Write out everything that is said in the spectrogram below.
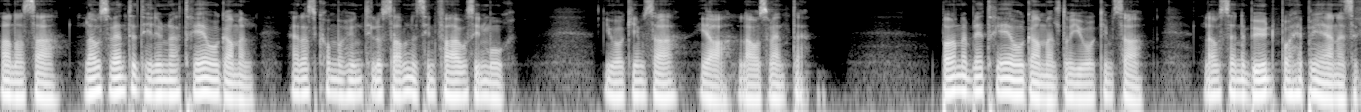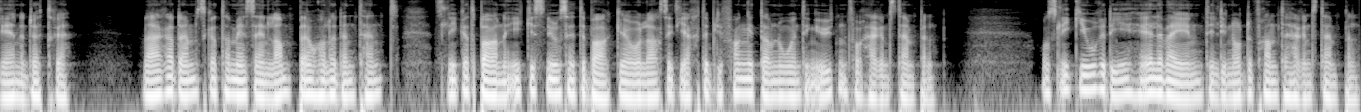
Anna sa, La oss vente til hun er tre år gammel, ellers kommer hun til å savne sin far og sin mor. Joakim sa, Ja, la oss vente. Barnet ble tre år gammelt, og Joakim sa, La oss sende bud på hebreernes rene døtre. Hver av dem skal ta med seg en lampe og holde den tent, slik at barnet ikke snur seg tilbake og lar sitt hjerte bli fanget av noen ting utenfor Herrens tempel. Og slik gjorde de hele veien til de nådde fram til Herrens tempel.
